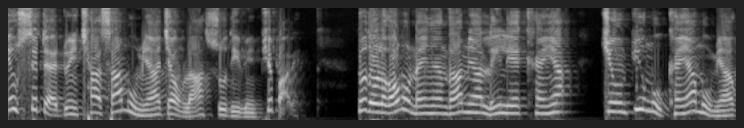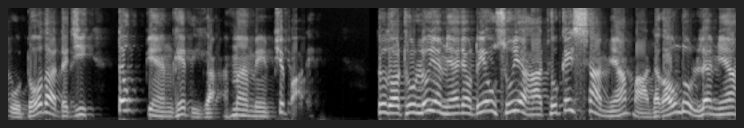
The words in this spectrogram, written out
ရုတ်စစ်တပ်အတွင်းခြားစားမှုများကြောင့်လားဆိုသည်ပင်ဖြစ်ပါတယ်။သို့တော်၎င်းတို့နိုင်ငံသားများလိမ့်လေခံရ ကျွန်ပြုမှုခံရမှုများကိုဒေါသတကြီးတုံ့ပြန်ခဲ့သည်ကအမှန်ပင်ဖြစ်ပါတယ်။သို့တော်ထိုလူရများကြောင့်တရုတ်ဆိုးရဟာထိုကိစ္စများမှာ၎င်းတို့လက်များ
